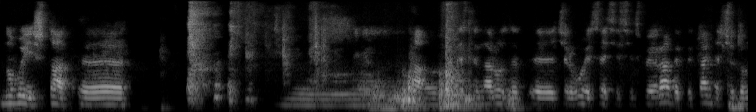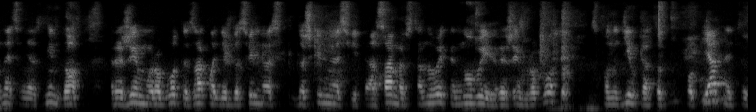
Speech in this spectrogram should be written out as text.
новий штат. Винести на розгляд е, чергової сесії сільської ради питання щодо внесення змін до режиму роботи закладів дошкільної освіти, а саме встановити новий режим роботи з понеділка по п'ятницю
